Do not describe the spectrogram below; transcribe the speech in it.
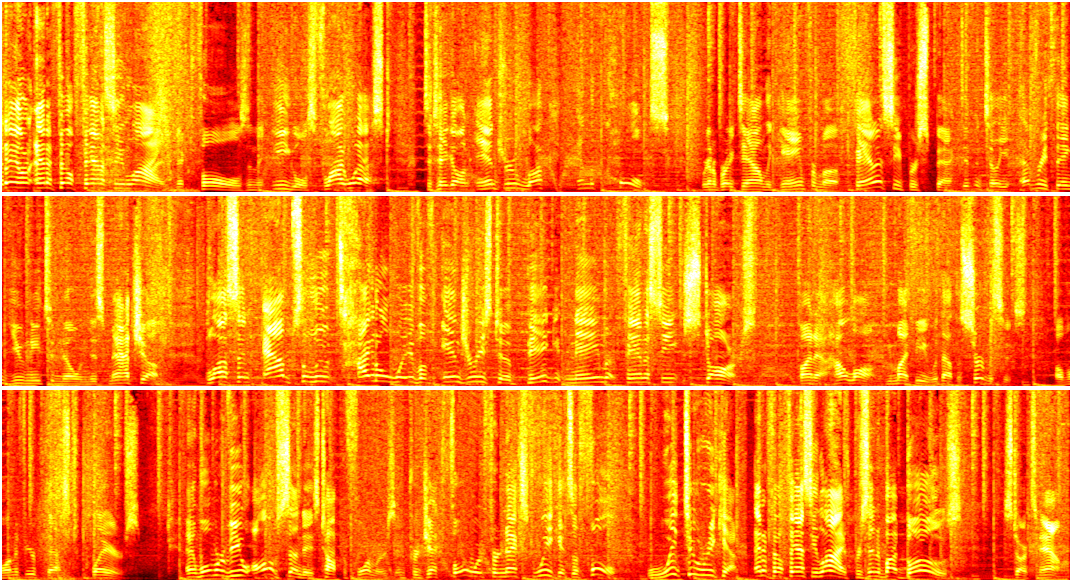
Today on NFL Fantasy Live, Nick Foles and the Eagles fly west to take on Andrew Luck and the Colts. We're going to break down the game from a fantasy perspective and tell you everything you need to know in this matchup. Plus, an absolute tidal wave of injuries to big name fantasy stars. Find out how long you might be without the services of one of your best players. And we'll review all of Sunday's top performers and project forward for next week. It's a full week two recap. NFL Fantasy Live, presented by Bose, starts now.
